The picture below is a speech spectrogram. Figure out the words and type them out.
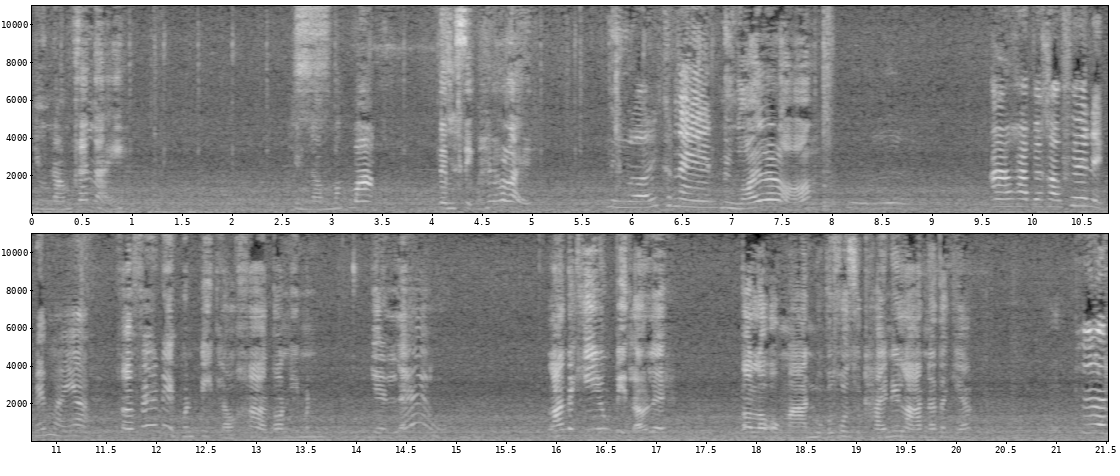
หิวน้ำแค่ไหนหิวน้ำมากๆ เต็มสิบให้เท่าไหร่ หนึ่งร้อยคะแนนหนึ่งร้อยเลยเหรอหนึ่งร้อยเลยอาพาไปคาเฟ่เด็กได้ไหมอะ คาเฟ่เด็กมันปิดแล้วค่ะ ตอนนี้มันเย็นแล้ว ร้านตะกี้ยังปิดแล้วเลย ตอนเราออกมาหนูเป็นคนสุดท้ายในร้านนะตะเกียบเพื่อน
